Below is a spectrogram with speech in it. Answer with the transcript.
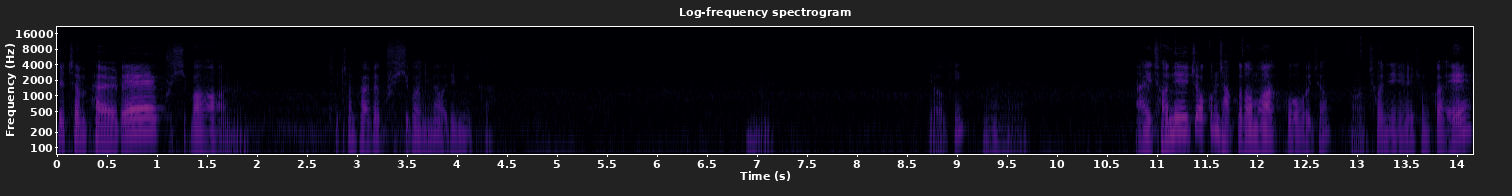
7,890원. 7,890원이면 어딥니까? 여기? 어. 아, 이 전일 조금 잡고 넘어왔고, 그죠? 어, 전일 종가에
